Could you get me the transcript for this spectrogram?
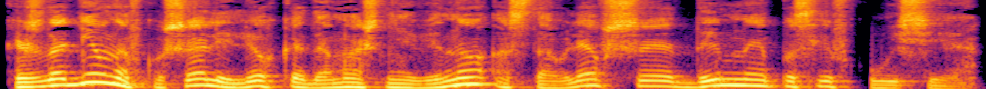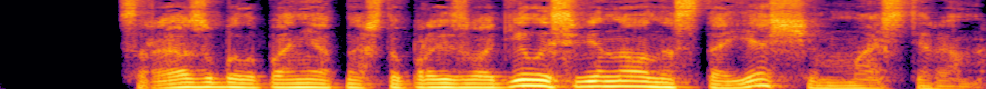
Каждодневно вкушали легкое домашнее вино, оставлявшее дымное послевкусие. Сразу было понятно, что производилось вино настоящим мастером.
